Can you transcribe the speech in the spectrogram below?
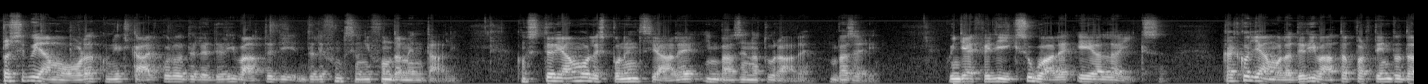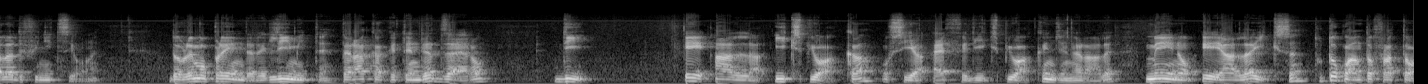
Proseguiamo ora con il calcolo delle derivate di, delle funzioni fondamentali. Consideriamo l'esponenziale in base naturale, base e. Quindi f di x uguale e alla x. Calcoliamo la derivata partendo dalla definizione. Dovremo prendere il limite per h che tende a 0 di e alla x più h, ossia f di x più h in generale, meno e alla x, tutto quanto fratto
